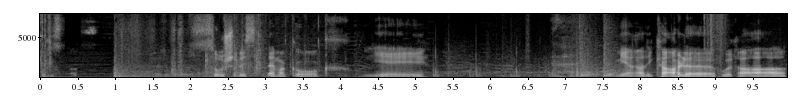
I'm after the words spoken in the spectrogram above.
Was ist das? Socialist Demagogue. Yay. Mehr Radikale. Hurra.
